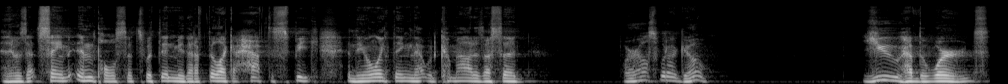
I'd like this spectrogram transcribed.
And it was that same impulse that's within me that I feel like I have to speak. And the only thing that would come out is I said, where else would I go? You have the words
